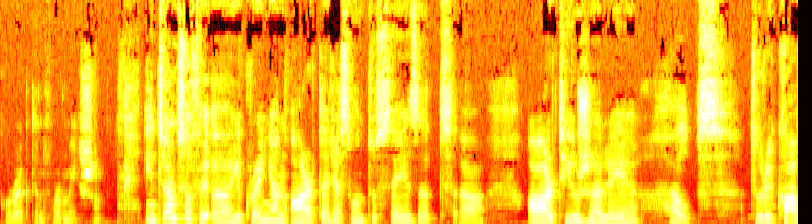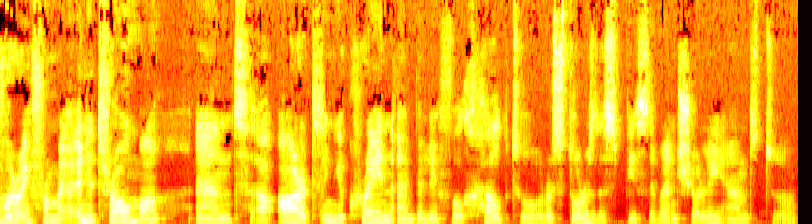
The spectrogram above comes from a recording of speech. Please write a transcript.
correct information. In terms of uh, Ukrainian art, I just want to say that uh, art usually helps to recovery from any trauma and uh, art in Ukraine, I believe, will help to restore this peace eventually and to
